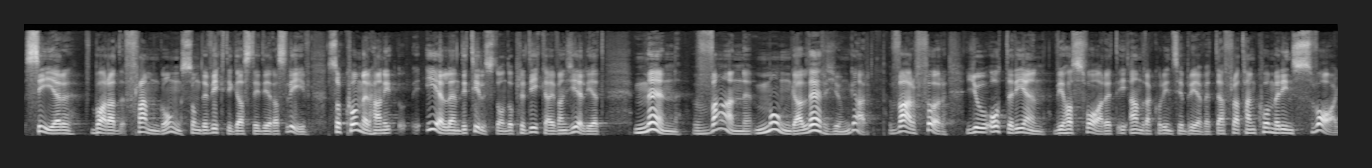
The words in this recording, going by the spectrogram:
ser bara framgång som det viktigaste i deras liv så kommer han i eländigt tillstånd och predika evangeliet men vann många lärjungar. Varför? Jo, återigen, vi har svaret i andra Korintierbrevet därför att han kommer in svag,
